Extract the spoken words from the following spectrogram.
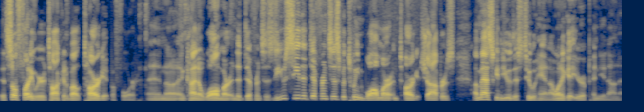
It's so funny. We were talking about Target before, and uh, and kind of Walmart and the differences. Do you see the differences between Walmart and Target shoppers? I'm asking you this too, Hannah. I want to get your opinion on it.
